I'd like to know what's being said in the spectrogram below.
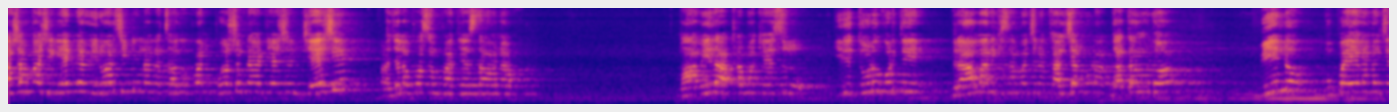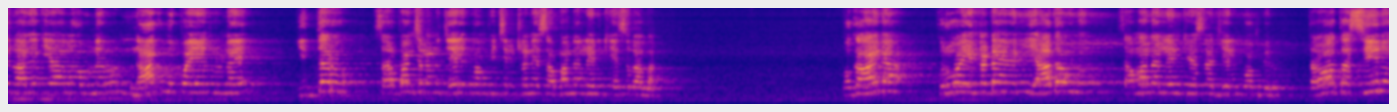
ఆషామాషికి ఏం లేవు. యూనివర్సిటీలలో చదువుకొని పోస్ట్ గ్రాడ్యుయేషన్ చేసి ప్రజల కోసం పనిచేస్తా ఉన్నాం. మా మీద అక్రమ కేసులు. ఇది తుడుకుర్తి గ్రామానికి సంబంధించిన కల్చర్ కూడా గతంలో వీళ్ళు ముప్పై ఏళ్ళ నుంచి రాజకీయాల్లో ఉన్నారు. నాకు ముప్పై ఏళ్ళు ఉన్నాయి. ఇద్దరు సర్పంచ్లను జైలుకి పంపించిన ఇట్లనే సంబంధం లేని కేసులల్లో. ఒక ఆయన కురువ వెంకటయ్య అని యాదవ్ను సంబంధం లేని కేసులో జైలుకి పంపారు. తర్వాత సీను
